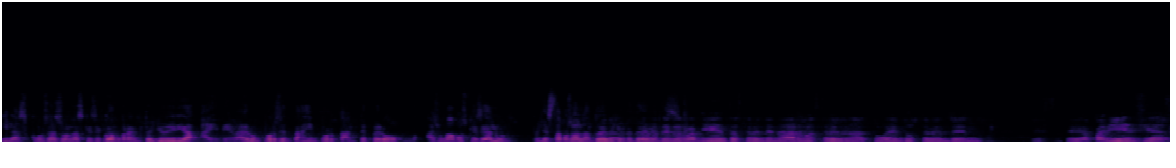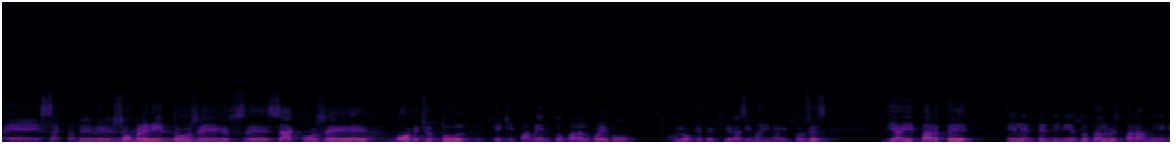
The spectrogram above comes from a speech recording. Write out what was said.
y las cosas son las que se compran. Entonces yo diría, ay, debe haber un porcentaje importante, pero asumamos que sea el 1, pues ya estamos hablando de billones de dólares. Te venden herramientas, te venden armas, te venden atuendos, te venden este, apariencias. exactamente, sombreritos, eh, eh, sacos, eh, mejor dicho, tú, equipamiento para el juego, lo que te quieras imaginar. Entonces, de ahí parte el entendimiento tal vez para mí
